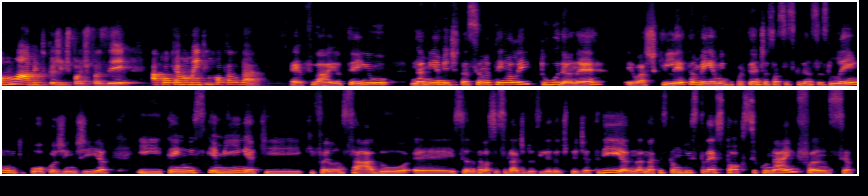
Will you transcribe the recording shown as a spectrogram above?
como um hábito que a gente pode fazer a qualquer momento, em qualquer lugar. É, Flá, eu tenho, na minha meditação, eu tenho a leitura, né? Eu acho que ler também é muito importante. As nossas crianças leem muito pouco hoje em dia, e tem um esqueminha que, que foi lançado é, esse ano pela Sociedade Brasileira de Pediatria na, na questão do estresse tóxico na infância.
